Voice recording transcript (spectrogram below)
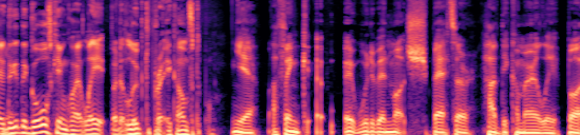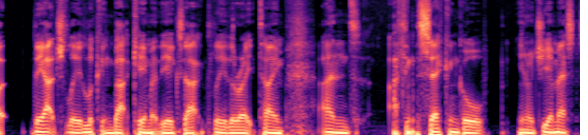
uh, the, the goals came quite late, but it looked pretty comfortable. Yeah, I think it would have been much better had they come early, but they actually, looking back, came at the exactly the right time. And I think the second goal, you know, GMS,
